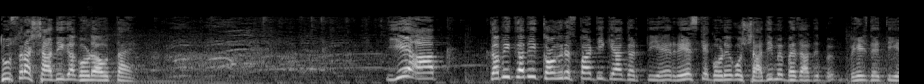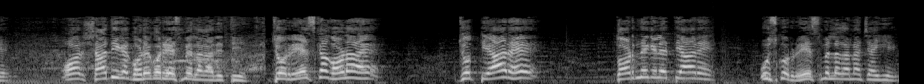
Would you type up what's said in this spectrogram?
दूसरा शादी का घोड़ा होता है। ये आप कभी कभी कांग्रेस पार्टी क्या करती है? रेस के घोड़े को शादी में भेज देती है और शादी के घोड़े को रेस में लगा देती है। जो रेस का घोड़ा है, जो तैयार है, दौड़ने के लिए तैयार है, उसको रेस में लगाना चाहिए।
